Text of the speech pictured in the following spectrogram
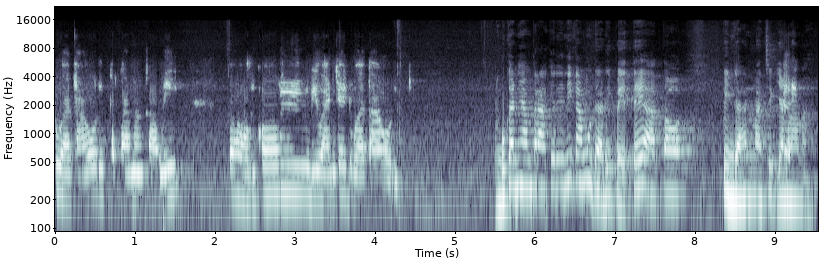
dua tahun pertama kali ke Hong Kong di Wancai dua tahun. Bukan yang terakhir ini kamu dari PT atau pindahan Magic yang lama?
